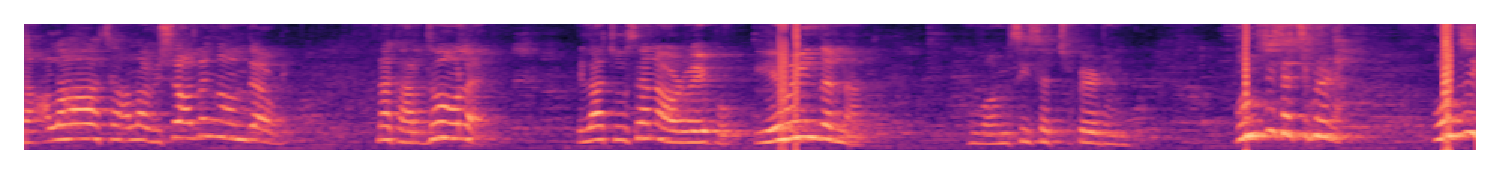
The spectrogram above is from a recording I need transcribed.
చాలా చాలా విషాదంగా ఉంది ఆవిడ. నాకు అర్థం అవలే ఇలా చూశాను ఆవిడ వైపు ఏమైందన్న? వంశీ చచ్చిపోయాడని. వంశీ చచ్చిపోయాడా? వంశీ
